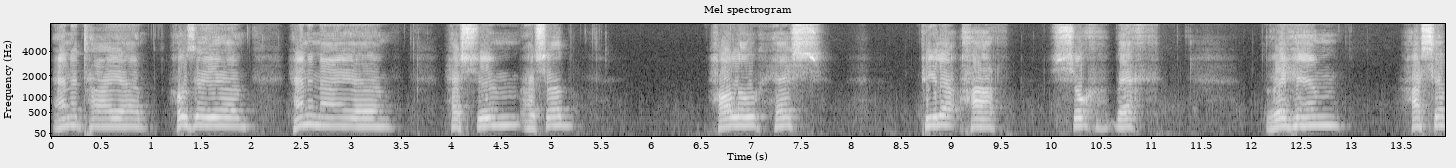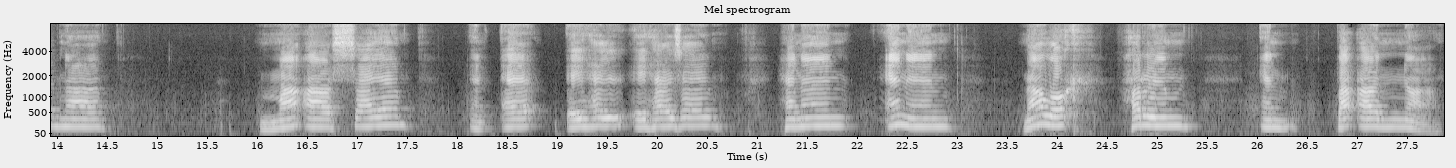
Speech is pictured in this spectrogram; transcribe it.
Anatiah, Hosea, Hananiah, Hashem, Hashab, Halohesh, Pilahath, Shochbech, Rehem, Hashabnah, Maashiah, and Ahijah, Hanan, Anan, Malach, Harim, and Baanah.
